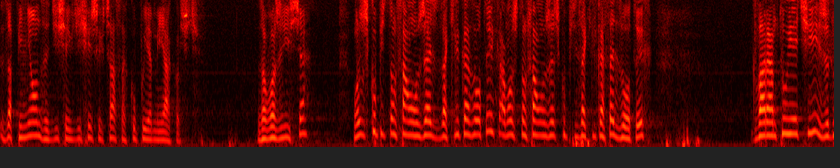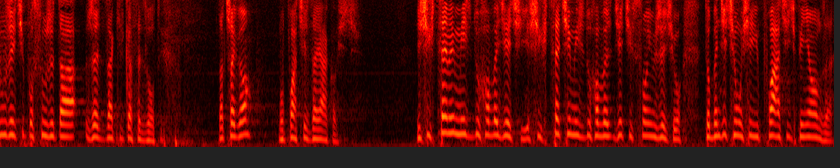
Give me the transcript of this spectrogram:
Za pieniądze dzisiaj, w dzisiejszych czasach kupujemy jakość. Zauważyliście? Możesz kupić tą samą rzecz za kilka złotych, a możesz tą samą rzecz kupić za kilkaset złotych. Gwarantuję ci, że dłużej ci posłuży ta rzecz za kilkaset złotych. Dlaczego? Bo płacisz za jakość. Jeśli chcemy mieć duchowe dzieci, jeśli chcecie mieć duchowe dzieci w swoim życiu, to będziecie musieli płacić pieniądze.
